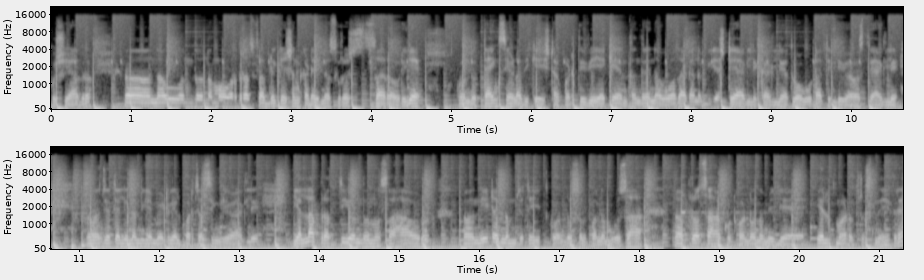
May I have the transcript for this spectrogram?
ಖುಷಿಯಾದರು. ನಾವು ಒಂದು ನಮ್ಮ ವರದರಾಜ್ ಫ್ಯಾಬ್ರಿಕೇಷನ್ ಕಡೆಯಿಂದ ಸುರೇಶ್ ಸರ್ ಅವರಿಗೆ ಒಂದು ಥ್ಯಾಂಕ್ಸ್ ಹೇಳೋದಕ್ಕೆ ಇಷ್ಟಪಡ್ತೀವಿ. ಯಾಕೆ ಅಂತಂದರೆ ನಾವು ಹೋದಾಗ ನಮಗೆ ಎಷ್ಟೇ ಆಗಲಿಕ್ಕಾಗಲಿ ಅಥವಾ ಊಟ ತಿಂಡಿ ವ್ಯವಸ್ಥೆ ಆಗಲಿ ಜೊತೆಯಲ್ಲಿ ನಮಗೆ ಮೆಟೀರಿಯಲ್ ಪರ್ಚೇಸಿಂಗ್ ಆಗಲಿ, ಎಲ್ಲ ಪ್ರತಿಯೊಂದನ್ನು ಸಹ ಅವರು ನೀಟಾಗಿ ನಮ್ಮ ಜೊತೆ ಇದ್ಕೊಂಡು ಸ್ವಲ್ಪ ನಮಗೂ ಸಹ ಪ್ರೋತ್ಸಾಹ ಕೊಟ್ಕೊಂಡು ನಮಗೆ ಹೆಲ್ಪ್ ಮಾಡಿದ್ರು ಸ್ನೇಹಿತರೆ.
